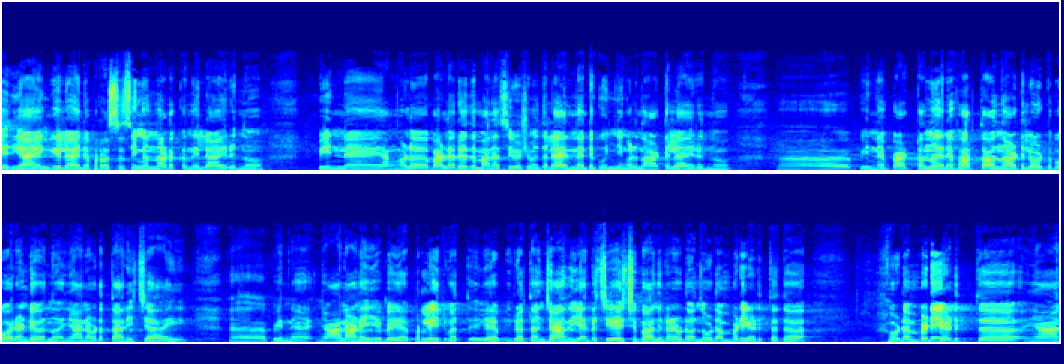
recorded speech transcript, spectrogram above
ശരിയായെങ്കിലും അതിന്റെ പ്രോസസ്സിംഗ് ഒന്നും നടക്കുന്നില്ലായിരുന്നു. പിന്നെ ഞങ്ങൾ വളരെ മനസ്സ് വിഷമത്തിലായിരുന്നു എന്റെ കുഞ്ഞുങ്ങൾ നാട്ടിലായിരുന്നു. പിന്നെ പെട്ടെന്ന് തന്നെ ഭർത്താവ് നാട്ടിലോട്ട് പോരേണ്ടി വന്നു. ഞാനവിടെ തനിച്ചായി. പിന്നെ ഞാനാണ് ഈ ഏപ്രിൽ ഇരുപത്തി ഇരുപത്തഞ്ചാം തീയതി എന്റെ ചേച്ചി പറഞ്ഞിട്ടാണ് ഇവിടെ വന്ന് ഉടമ്പടി എടുത്തത്. ഉടമ്പടി എടുത്ത് ഞാൻ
